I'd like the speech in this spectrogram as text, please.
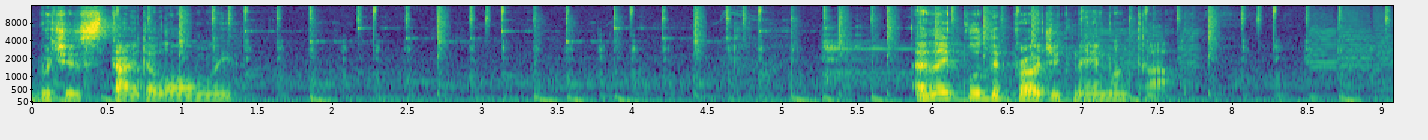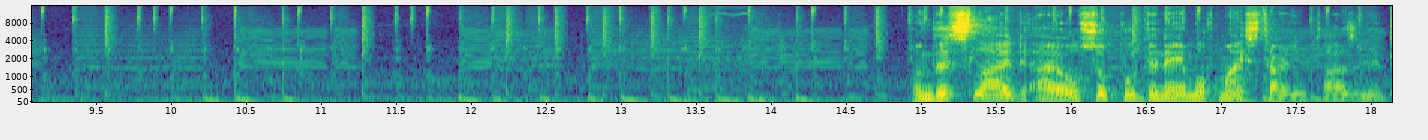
which is title only. And I put the project name on top. On this slide I also put the name of my starting plasmid,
